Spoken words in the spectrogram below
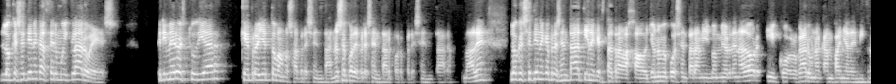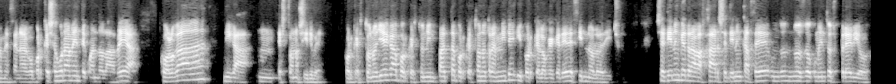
Lo que se tiene que hacer muy claro es, primero, estudiar qué proyecto vamos a presentar. No se puede presentar por presentar, ¿vale? Lo que se tiene que presentar tiene que estar trabajado. Yo no me puedo sentar ahora mismo en mi ordenador y colgar una campaña de micromecenazgo, porque seguramente cuando la vea colgada diga, mm, esto no sirve, porque esto no llega, porque esto no impacta, porque esto no transmite y porque lo que quería decir no lo he dicho se tienen que trabajar, se tienen que hacer unos documentos previos.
